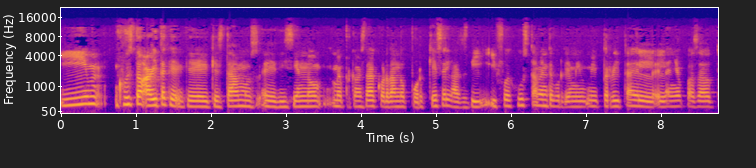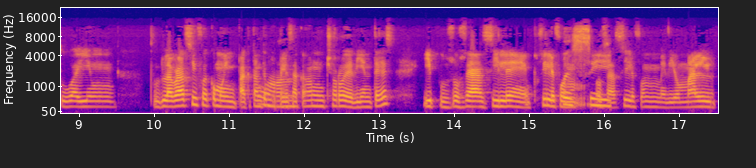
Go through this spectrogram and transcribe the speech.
Y justo ahorita que, que, estábamos eh, diciendo, porque me estaba acordando por qué se las di, y fue justamente porque mi, mi perrita el, el, año pasado tuvo ahí un, pues la verdad sí fue como impactante porque le sacaban un chorro de dientes y pues, o sea, sí le, pues, sí le fue, pues o sea, sí le fue medio mal.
